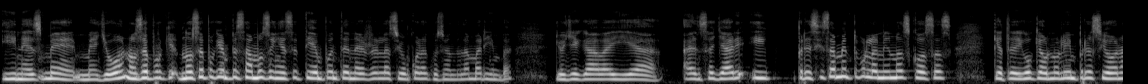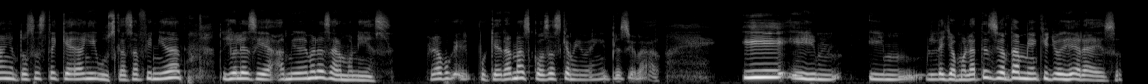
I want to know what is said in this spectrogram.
Inés me, me llevó, no sé, por qué, no sé por qué empezamos en ese tiempo en tener relación con la cuestión de la marimba. Yo llegaba ahí a, ensayar y precisamente por las mismas cosas que te digo que a uno le impresionan, entonces te quedan y buscas afinidad. Entonces yo le decía, a mí deme las armonías, Porque, porque, eran las cosas que a mí me habían impresionado. Y, y, y, le llamó la atención también que yo dijera eso.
